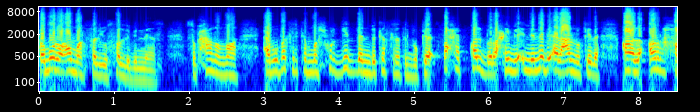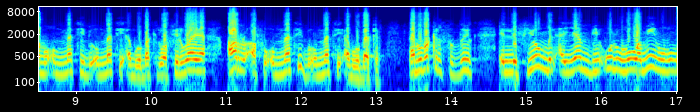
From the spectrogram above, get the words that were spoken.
فمر عمر فليصلي بالناس. سبحان الله أبو بكر كان مشهور جدا بكثرة البكاء. صاحب قلب رحيم لأن النبي قال عنه كده. قال أرحم أمتي بأمتي أبو بكر. وفي رواية أرأف أمتي بأمتي أبو بكر. أبو بكر الصديق اللي في يوم من الأيام بيقولوا هو مين وهو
